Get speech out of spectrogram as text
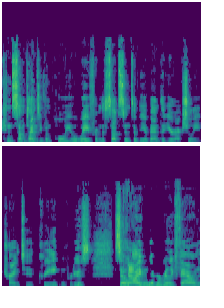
can sometimes even pull you away from the substance of the event that you're actually trying to create and produce. So yeah. I've never really found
